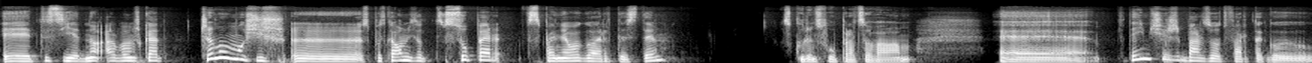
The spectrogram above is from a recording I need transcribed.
E, to jest jedno. Albo na przykład, czemu musisz... Yy, spotkałam mnie to super wspaniałego artysty, z którym współpracowałam. Wydaje mi się, że bardzo otwartego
